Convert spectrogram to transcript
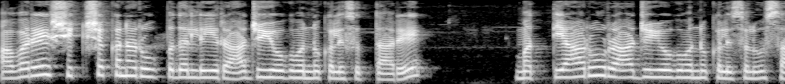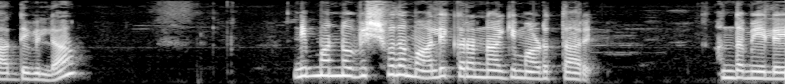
ಅವರೇ ಶಿಕ್ಷಕನ ರೂಪದಲ್ಲಿ ರಾಜಯೋಗವನ್ನು ಕಲಿಸುತ್ತಾರೆ. ಮತ್ಯಾರೂ ರಾಜಯೋಗವನ್ನು ಕಲಿಸಲು ಸಾಧ್ಯವಿಲ್ಲ. ನಿಮ್ಮನ್ನು ವಿಶ್ವದ ಮಾಲೀಕರನ್ನಾಗಿ ಮಾಡುತ್ತಾರೆ. ಅಂದಮೇಲೆ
